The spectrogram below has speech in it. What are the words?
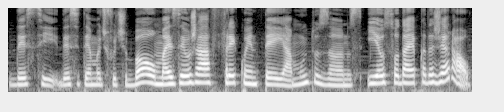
desse, desse tema de futebol, mas eu já frequentei há muitos anos e eu sou da época da geral.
